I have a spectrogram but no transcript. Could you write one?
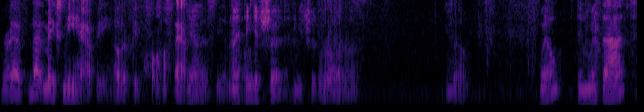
Right. That that makes me happy. Other people's Yeah, happiness. You know. and I think it should. I think it should for all of Yeah. us. so. Well, and with that,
